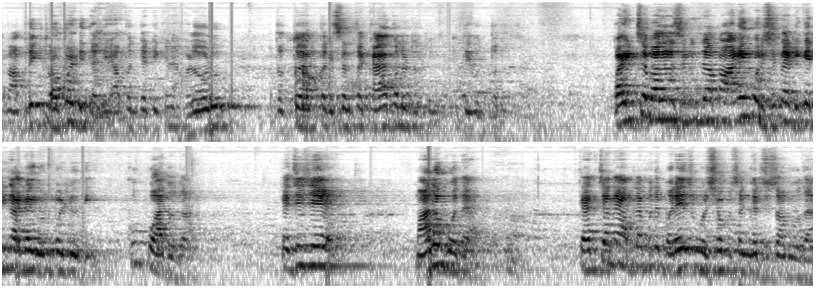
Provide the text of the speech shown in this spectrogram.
पण आपली एक प्रॉपर्टी झाली. आपण त्या ठिकाणी हळूहळू आता तो परिसराचा काय पलट होतो. ते उत्पन्न पाईटच्या बाजार समितीला आपण अनेक वर्ष त्या ठिकाणी जागा घेऊन पडली होती. खूप वाद होता. त्याचे जे मालक होत्या त्यांच्याने आपल्यामध्ये बरेच वर्ष संघर्ष चालू होता.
